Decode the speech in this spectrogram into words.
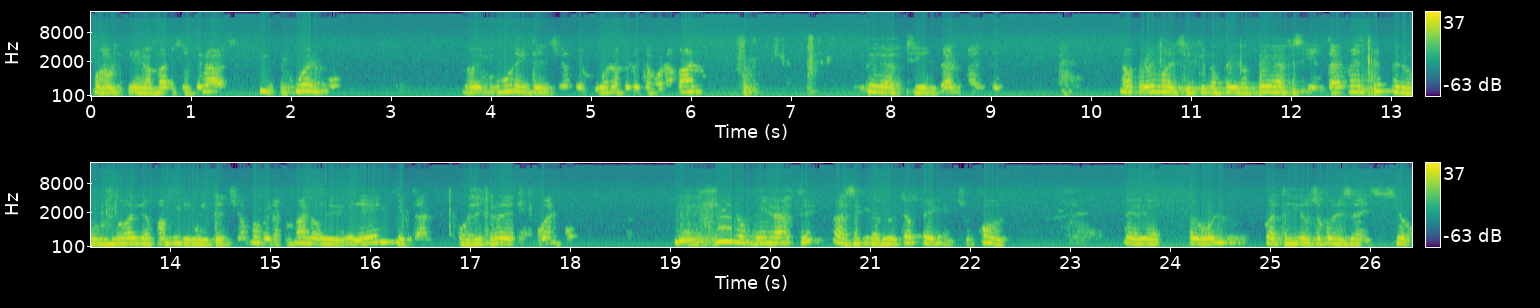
jugador tiene las manos atrás y el cuerpo, no hay ninguna intención de jugar la pelota con la mano, pega accidentalmente. No podemos decir que no pega, pega accidentalmente, pero no hay la más mínima intención porque las manos de, él que están por detrás de su cuerpo y el giro que él hace hace que la pelota pegue en su codo. Eh, voy fastidioso con esa decisión.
